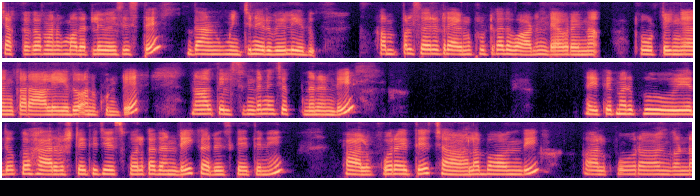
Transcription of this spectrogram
చక్కగా మనకు మొదట్లో వేసిస్తే దానికి మించిన ఎరువే లేదు. కంపల్సరీ డ్రాగన్ ఫ్రూట్ అది వాడండి ఎవరైనా. ఫ్రూటింగ్ ఇంకా రాలేదు అనుకుంటే నాకు తెలిసిందే నేను చెప్తున్నానండి. అయితే మరి ఏదో ఒక హార్వెస్ట్ అయితే చేసుకోవాలి కదండి కర్రీస్కి అయితేనే. పాలకూర అయితే చాలా బాగుంది. పాలకూర ఇంకొండ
